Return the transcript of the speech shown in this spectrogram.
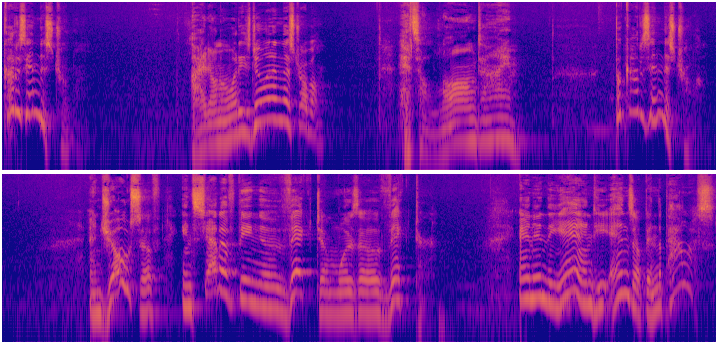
God is in this trouble. I don't know what he's doing in this trouble. It's a long time. But God is in this trouble. And Joseph, instead of being a victim, was a victor. And in the end, he ends up in the palace,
